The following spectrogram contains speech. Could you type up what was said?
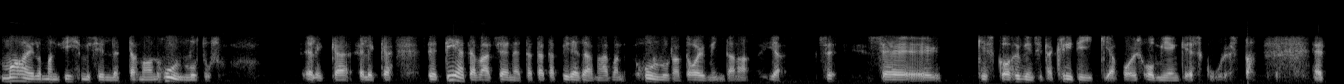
maailman ihmisille tämä on hullutus. Eli ne tietävät sen, että tätä pidetään aivan hulluna toimintana ja se, se kiskoo hyvin sitä kritiikkiä pois omien keskuudesta. Et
